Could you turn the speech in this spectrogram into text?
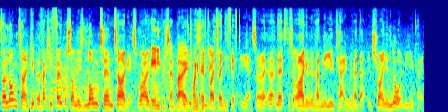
For a long time, people have actually focused on these long-term targets. What 80% by 80% 2050 By 2050, yeah. So that's the sort of argument they've had in the UK. We've had that enshrined in law in the UK.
